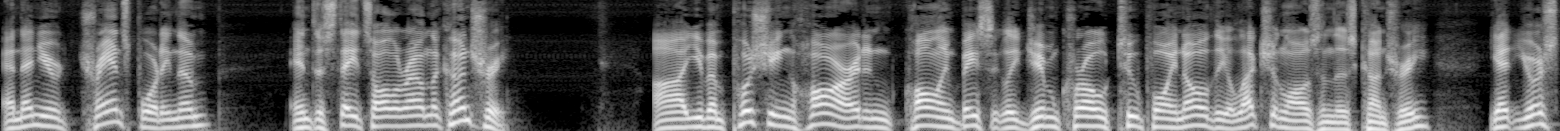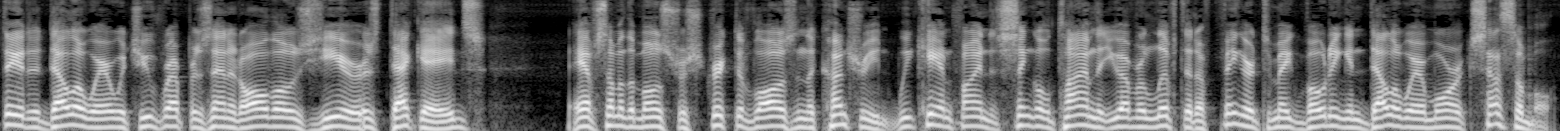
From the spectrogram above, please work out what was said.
and then you're transporting them into states all around the country. Uh, you've been pushing hard and calling basically Jim Crow 2.0 the election laws in this country. Yet your state of Delaware, which you've represented all those years, decades, they have some of the most restrictive laws in the country. We can't find a single time that you ever lifted a finger to make voting in Delaware more accessible.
